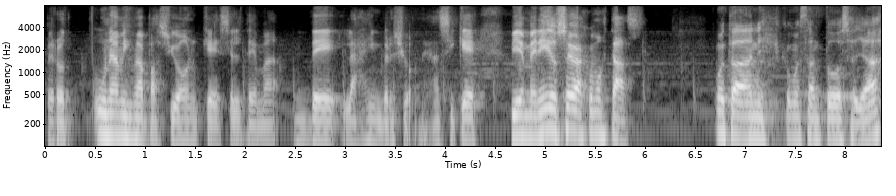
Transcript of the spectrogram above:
pero una misma pasión que es el tema de las inversiones. Así que bienvenido, Sebas, ¿cómo estás? ¿Cómo está Dani? ¿Cómo están todos allá?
